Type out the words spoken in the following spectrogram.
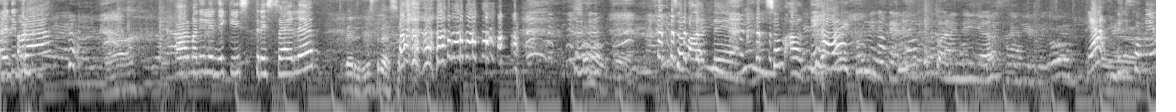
Ready, bra? Armanilin iki stress silent. Väldigt stressad. Som alltid. Som alltid, ha? Ja, bilis ko men.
